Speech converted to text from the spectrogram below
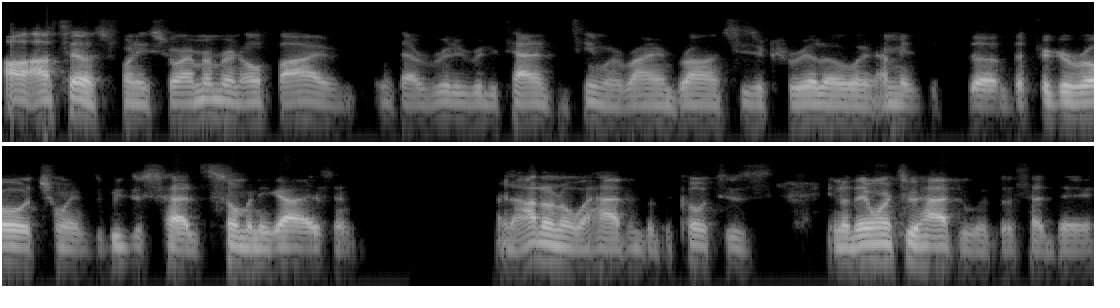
I'll, I'll tell funny story. I remember in 05 with that really, really talented team with Ryan Braun, Cesar Carrillo, and I mean, the, the Figueroa twins, we just had so many guys. And, and I don't know what happened, but the coaches, you know, they weren't too happy with us that day.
